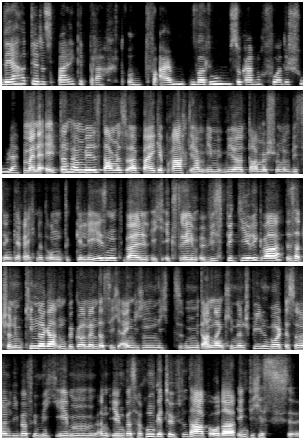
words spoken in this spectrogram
Wer hat dir das beigebracht und vor allem warum sogar noch vor der Schule? Meine Eltern haben mir das damals äh, beigebracht. Die haben eben mit mir damals schon ein bisschen gerechnet und gelesen, weil ich extrem wissbegierig war. Das hat schon im Kindergarten begonnen, dass ich eigentlich nicht mit anderen Kindern spielen wollte, sondern lieber für mich eben an irgendwas herumgetüftelt habe oder irgendwelches, äh,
